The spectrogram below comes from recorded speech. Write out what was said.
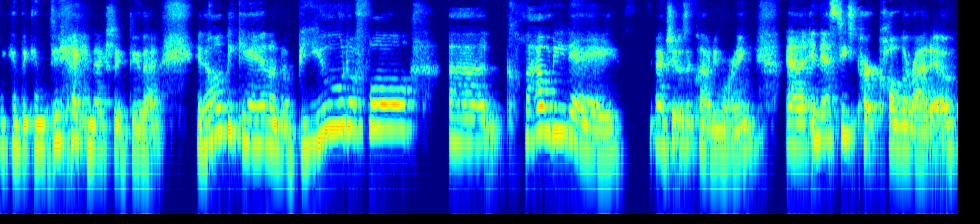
I can, I can, I can actually do that. It all began on a beautiful, uh, cloudy day Actually, it was a cloudy morning uh, in Estes Park, Colorado.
